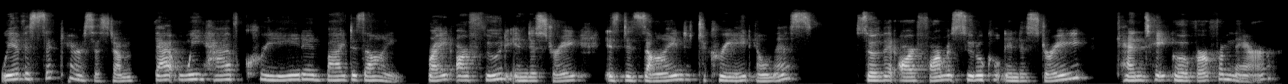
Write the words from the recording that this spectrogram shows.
We have a sick care system that we have created by design right? Our food industry is designed to create illness so that our pharmaceutical industry can take over from there.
